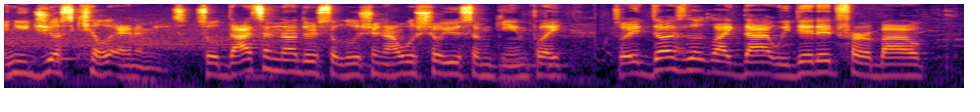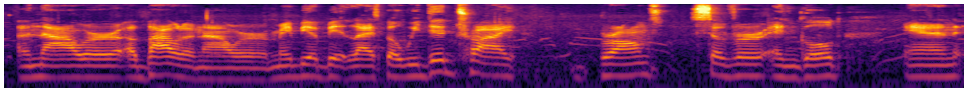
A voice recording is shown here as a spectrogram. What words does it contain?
and you just kill enemies. So that's another solution. I will show you some gameplay. So it does look like that. We did it for about an hour, about an hour, maybe a bit less, but we did try bronze, silver, and gold. And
